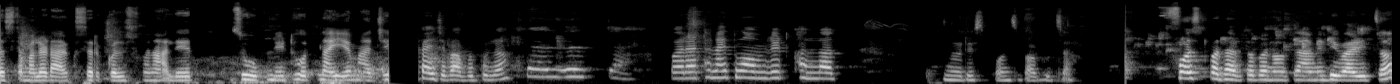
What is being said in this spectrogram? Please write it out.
जास्त मला डार्क सर्कल्स पण आले झोप नीट होत नाहीये माझी. पाहिजे बाबू तुला? पराठा नाही तू ऑमलेट खाल्लात. नो रिस्पॉन्स बाबूचा. फर्स्ट पदार्थ बनवतोय आम्ही दिवाळीचं.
